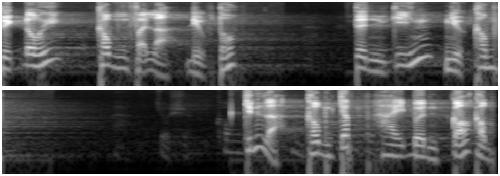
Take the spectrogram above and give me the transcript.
tuyệt đối không phải là điều tốt. Tình kiến nhược không. Chính là không chấp hai bên có không.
